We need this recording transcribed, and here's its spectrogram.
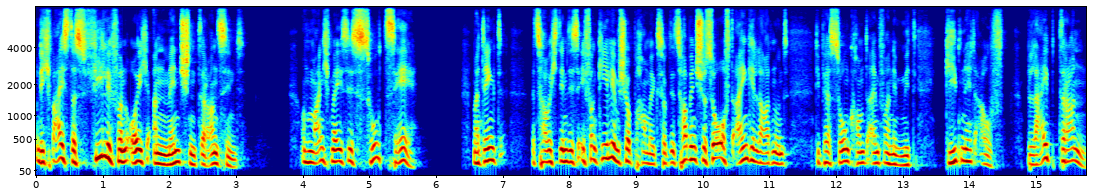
Und ich weiß, dass viele von euch an Menschen dran sind. Und manchmal ist es so zäh. Man denkt, jetzt habe ich dem das Evangelium schon ein paar Mal gesagt, jetzt habe ich ihn schon so oft eingeladen und die Person kommt einfach nicht mit. Gib nicht auf, bleib dran,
